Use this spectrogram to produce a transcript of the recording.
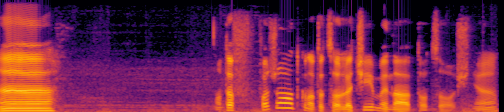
Eee... No to w porządku, no to co, lecimy na to coś, nie?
